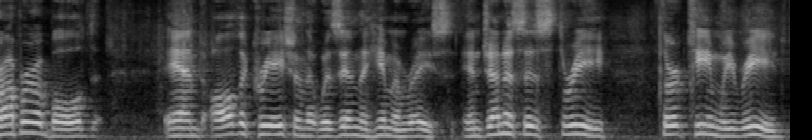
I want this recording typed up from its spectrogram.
proper abode and all the creation that was in the human race. In Genesis 3 13, we read,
